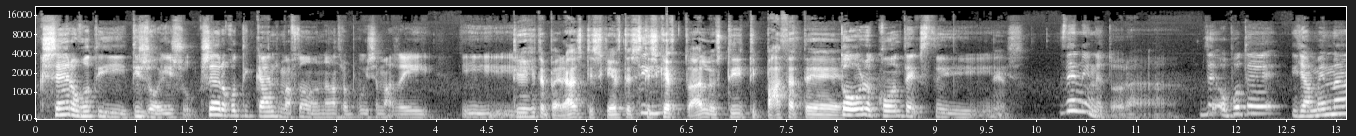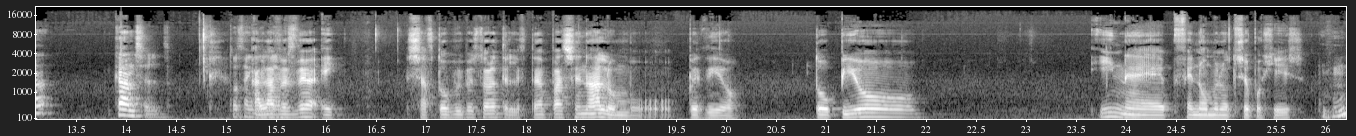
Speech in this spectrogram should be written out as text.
Ξέρω εγώ τη, τη ζωή σου, ξέρω εγώ τι κάνεις με αυτόν τον άνθρωπο που είσαι μαζί. Ή... Τι έχετε περάσει, τι σκέφτεσαι, τι, τι σκέφτεται ο άλλος, τι, τι πάθατε. Το όλο context της... ναι. δεν είναι τώρα. Οπότε για μένα cancelled το Thank Καλά, βέβαια, ε, σε αυτό που είπες τώρα τελευταία πας σε ένα άλλο μου πεδίο το οποίο είναι φαινόμενο της εποχής mm-hmm.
